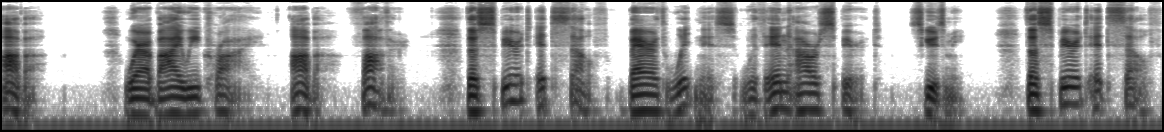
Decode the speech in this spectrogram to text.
Abba, whereby we cry, Abba, Father. The Spirit itself beareth witness within our spirit, excuse me, the Spirit itself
